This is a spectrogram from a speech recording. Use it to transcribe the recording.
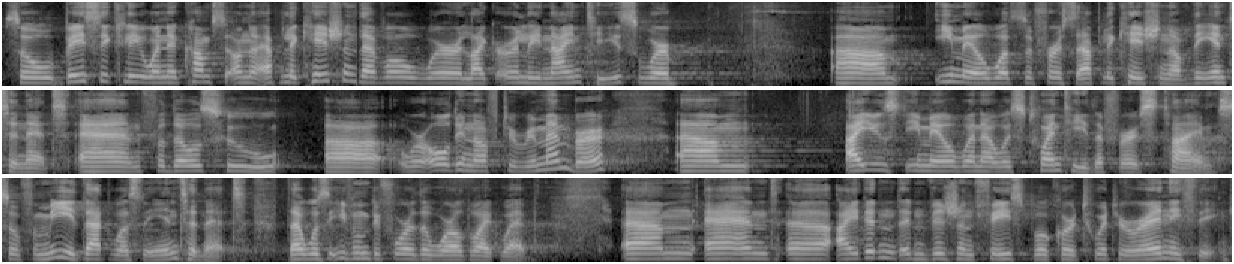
So basically, when it comes on the application level, we're like early 90s, where um, email was the first application of the internet. And for those who uh, were old enough to remember, um, I used email when I was 20 the first time. So for me, that was the internet. That was even before the World Wide Web. Um, and uh, I didn't envision Facebook or Twitter or anything.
